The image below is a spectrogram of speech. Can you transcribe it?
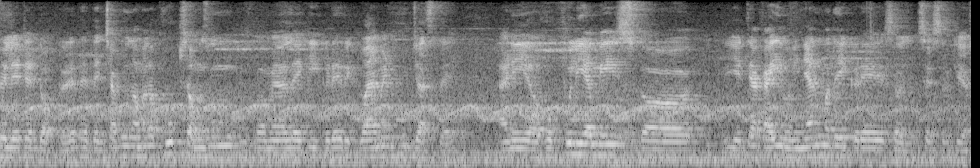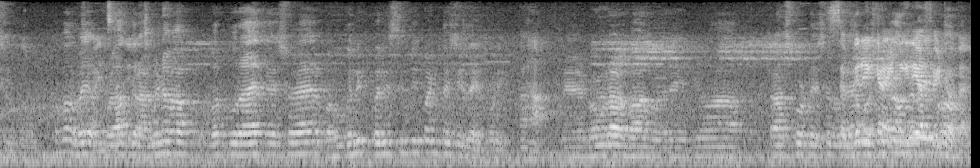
रिलेटेड डॉक्टर आहेत. आणि त्यांच्याकडून आम्हाला खूप समजून मिळालं आहे की इकडे रिक्वायरमेंट खूप जास्त आहे. आणि होपफुली आम्ही येत्या काही महिन्यांमध्ये इकडे शस्त्रक्रिया सुरू करू बरोबर म्हणजे Spine मुळात ची. ग्रामीण भाग भरपूर आहे त्याशिवाय भौगोलिक परिस्थिती पण तशीच आहे थोडी हां म्हणजे डोंगराळ भाग वगैरे किंवा ट्रान्सपोर्टेशन सगळे होतात.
